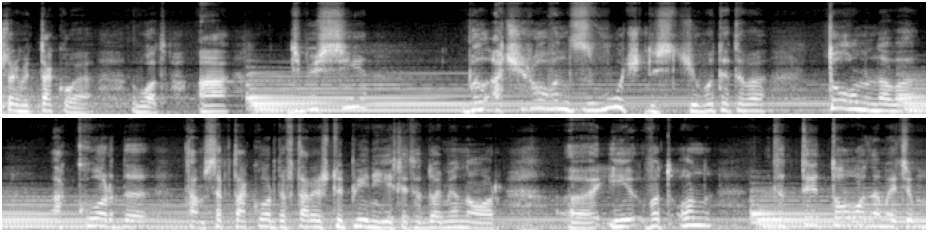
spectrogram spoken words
Что-нибудь такое. Вот. А Дебюсси был очарован звучностью вот этого томного аккорда, там септаккорда второй ступени, если это до минор. Э, и вот он этот тритоном этим...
